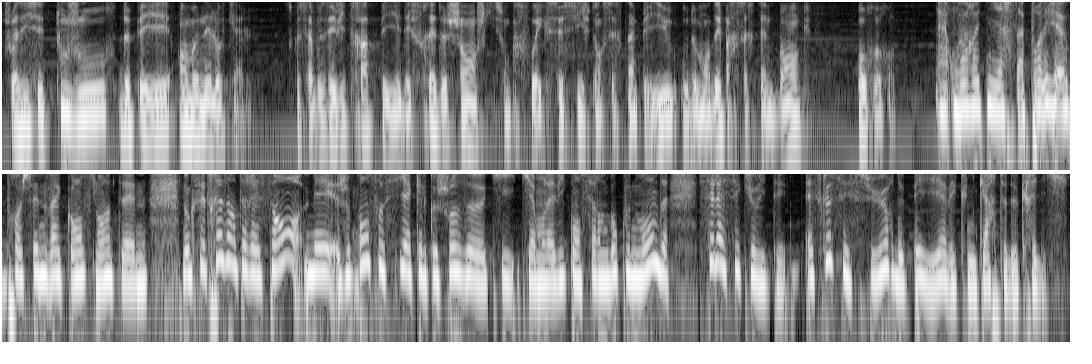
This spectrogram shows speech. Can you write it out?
choisissez toujours de payer en monnaie locale parce que ça vous évitera de payer des frais de change qui sont parfois excessifs dans certains pays ou demandés par certaines banques hors Europe. Ah, on va retenir ça pour les euh, prochaines vacances lointaines. Donc c'est très intéressant, mais je pense aussi à quelque chose euh, qui, qui à mon avis, concerne beaucoup de monde, c'est la sécurité. Est-ce que c'est sûr de payer avec une carte de crédit?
